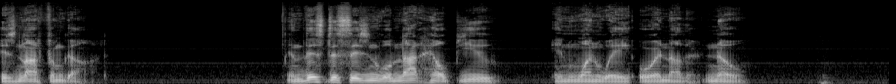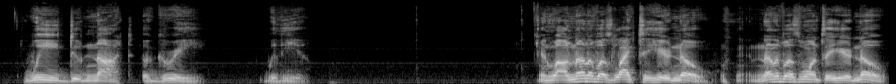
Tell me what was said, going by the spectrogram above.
is not from God. And this decision will not help you in one way or another. No. We do not agree with you. And while none of us like to hear no, none of us want to hear no,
